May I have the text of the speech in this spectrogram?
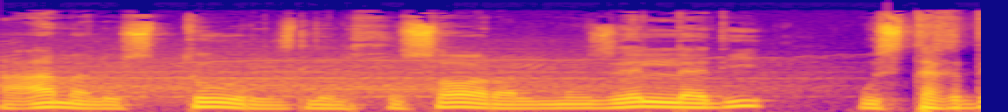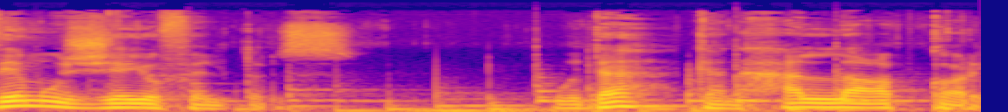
عملوا stories للخسارة المذلة دي واستخدموا ال geofilters. وده كان حل عبقري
